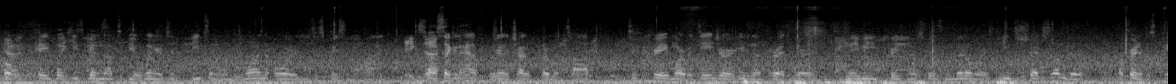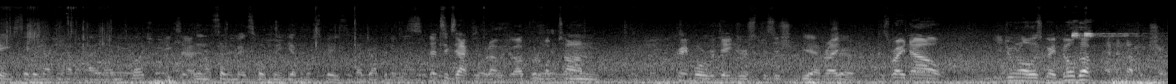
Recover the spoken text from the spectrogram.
But, pace, but he's good enough to be a winger to beat someone one v one or use his spacing behind. So Exactly. the second half, we're gonna try to put him up top to create more of a danger or even a threat where maybe create more space in the middle where Pete stretches them. They're afraid of his pace, so they're not gonna have a high line as much. Exactly. And then the center mids hopefully get more space if I drop it in there. That's exactly what I would do. I'd put him up top, create more of a dangerous position. Mm. Yeah, for right. sure. Because right now, you're doing all this great build-up and then nothing shows.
